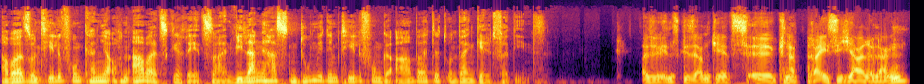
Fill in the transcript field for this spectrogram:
Aber so ein Telefon kann ja auch ein Arbeitsgerät sein. Wie lange hast denn du mit dem Telefon gearbeitet und dein Geld verdient? Also insgesamt jetzt äh, knapp 30 Jahre lang.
